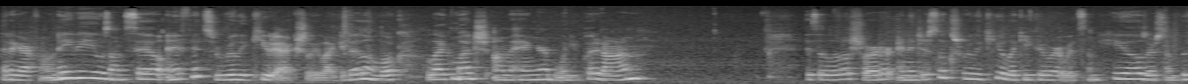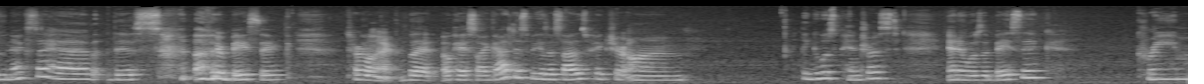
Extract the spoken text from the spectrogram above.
that I got from Navy. It was on sale and it fits really cute actually. Like it doesn't look like much on the hanger but when you put it on it's a little shorter and it just looks really cute. Like you could wear it with some heels or some boots. Next I have this other basic turtleneck. But okay so I got this because I saw this picture on I think it was Pinterest and it was a basic cream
